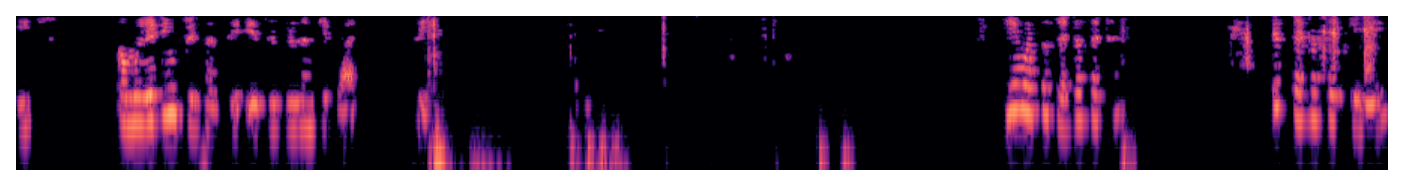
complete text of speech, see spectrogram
की cumulating frequency is represented by c ये हमारे पास डेटा सेट है। इस डेटा सेट के लिए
